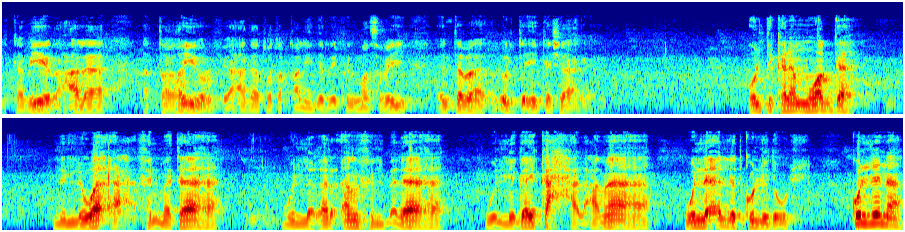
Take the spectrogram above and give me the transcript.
الكبير على التغير في عادات وتقاليد الريف المصري؟ أنت بقى قلت إيه كشاعر يعني؟ قلت كلام موجه للي واقع في المتاهة واللي غرقان في البلاهة واللي جاي كحل عماها واللي قلت كل دول. كلنا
